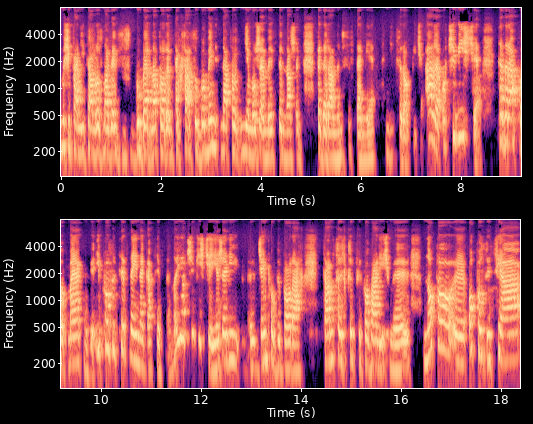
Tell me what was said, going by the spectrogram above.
musi pani tam rozmawiać z gubernatorem Teksasu, bo my na to nie możemy w tym naszym federalnym systemie nic zrobić. Ale oczywiście ten raport ma, jak mówię, i pozytywne, i negatywne. No i oczywiście, jeżeli e, dzień po wyborach tam coś skrytykowaliśmy, no to e, opozycja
